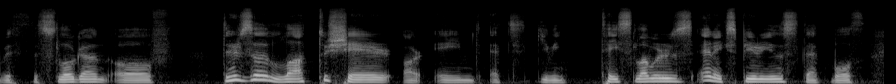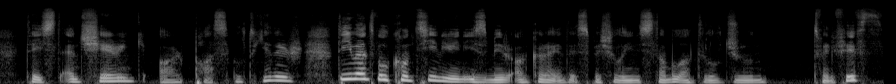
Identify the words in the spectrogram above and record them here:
with the slogan of There's a lot to share, are aimed at giving taste lovers an experience that both taste and sharing are possible together. The event will continue in Izmir, Ankara, and especially in Istanbul until June 25th.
